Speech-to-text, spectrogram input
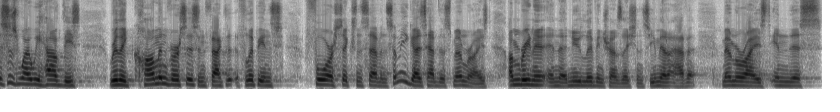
This is why we have these really common verses. In fact, Philippians 4, 6, and 7. Some of you guys have this memorized. I'm reading it in the New Living Translation, so you may not have it memorized in this,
